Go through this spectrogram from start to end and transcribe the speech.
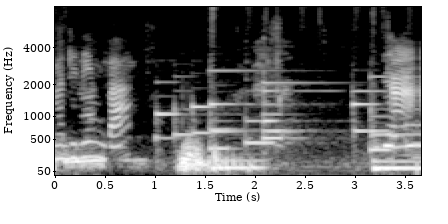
Madilim ba? Diyan.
